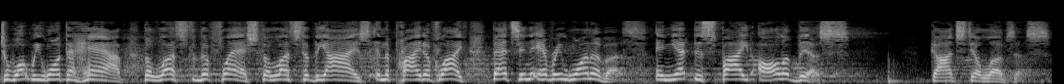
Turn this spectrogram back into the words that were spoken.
to what we want to have, the lust of the flesh, the lust of the eyes, and the pride of life. That's in every one of us. And yet despite all of this, God still loves us.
